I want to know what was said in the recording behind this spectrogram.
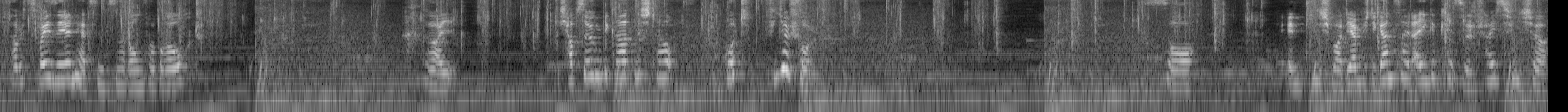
Jetzt habe ich zwei Seelenherzen in diesem Raum verbraucht. Drei. Ich habe es irgendwie gerade nicht drauf. Oh Gott, vier schon. So. Endlich mal. Die haben mich die ganze Zeit eingekesselt. Scheiß Viecher.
